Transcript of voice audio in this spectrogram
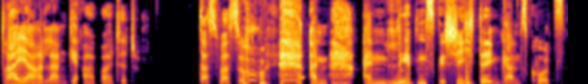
drei Jahre lang gearbeitet das war so ein, ein Lebensgeschichte in ganz kurz.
